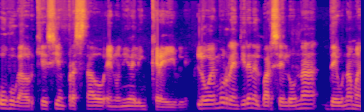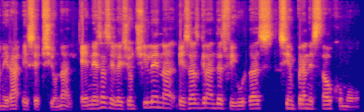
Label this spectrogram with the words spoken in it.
un jugador que siempre ha estado en un nivel increíble. Lo vemos rendir en el Barcelona de una manera excepcional. En esa selección chilena, esas grandes figuras siempre han estado como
